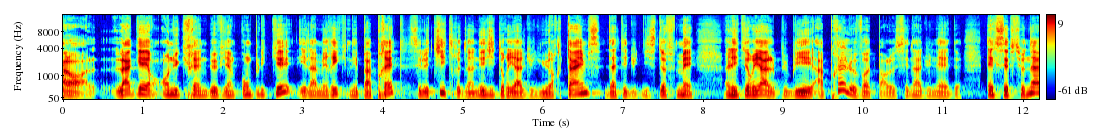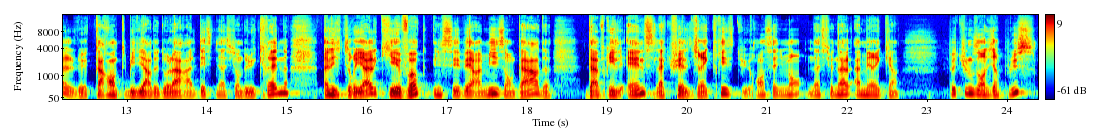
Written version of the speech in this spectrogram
Alors, la guerre en Ukraine devient compliquée et l'Amérique n'est pas prête. C'est le titre d'un éditorial du New York Times daté du 19 mai. Un éditorial publié après le vote par le Sénat d'une aide exceptionnelle de 40 milliards de dollars à destination de l'Ukraine. Un éditorial qui évoque une sévère mise en garde d'Avril Haines, l'actuelle directrice du renseignement national américain. Peux-tu nous en dire plus?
